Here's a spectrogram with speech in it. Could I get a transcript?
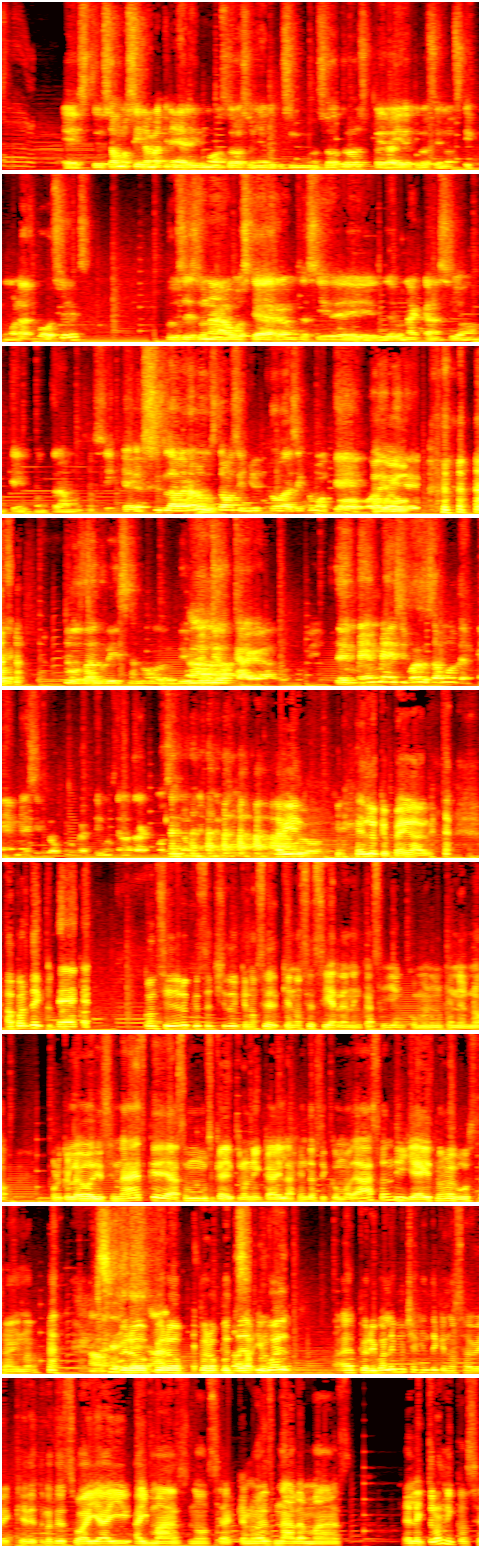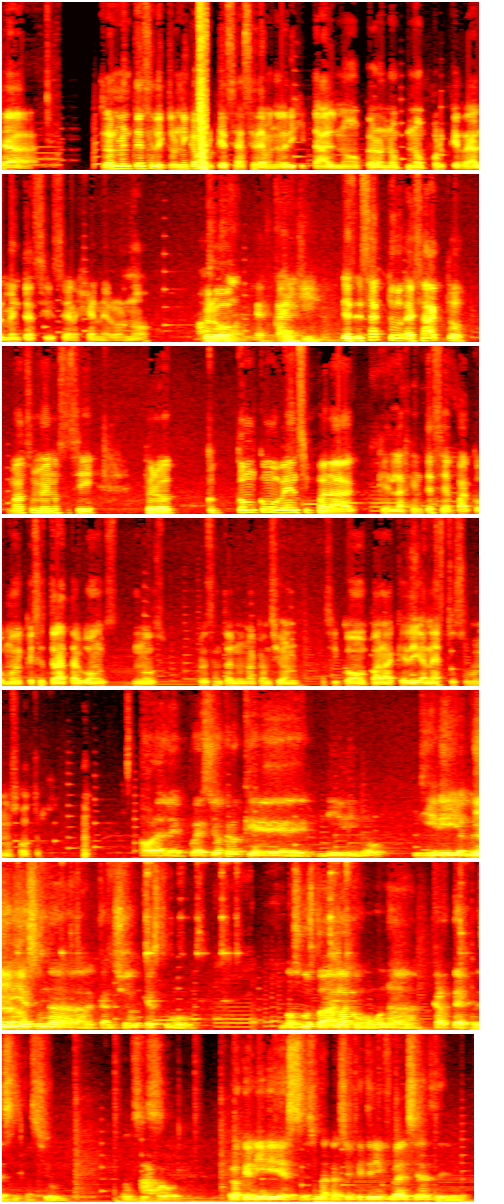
Este, usamos sí la máquina de ritmo, todos los sonidos que pusimos nosotros, pero hay otros en los que como las voces, pues es una voz que agarramos así de, de, una canción que encontramos así, que es, la verdad lo gustamos en YouTube, así como que... Video, nos dan risa, ¿no? De un ah, video cagado. De memes, igual usamos de memes y lo convertimos en otra cosa. Está bien, es lo que pega. Aparte, de, considero que está chido que no se, que no se cierren, encasillen como en un género, ¿no? Porque luego dicen, ah, es que hacemos música electrónica y la gente así como ah, son DJs, no me gustan, ¿no? no pero, pero, pero, pues igual, ah, pero igual hay mucha gente que no sabe que detrás de eso hay, hay, hay más, ¿no? O sea, que no es nada más electrónico, o sea, realmente es electrónica porque se hace de manera digital, ¿no? Pero no, no porque realmente así sea el género, ¿no? Más pero FKG, ¿no? es, exacto, exacto, más o menos así. Pero ¿Cómo, ¿Cómo, ven si para que la gente sepa como de qué se trata Gongs nos presentan una canción, así como para que digan esto somos nosotros? Órale, pues yo creo que Niri, ¿no? Niri, Niri es una canción que es como, nos gusta darla como una carta de presentación. Entonces, ah, creo que Niri es, es, una canción que tiene influencias de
